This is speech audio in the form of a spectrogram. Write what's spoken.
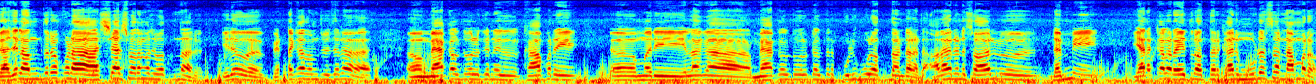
ప్రజలందరూ కూడా హాస్యాస్పదంగా చూస్తున్నారు. ఏదో పెట్టకథం చూసారా? మేకల తోలుకుని కాపరి మరి ఇలాగా మేకల తోలుకెళ్తే పులి పులి వస్తుంది అంటారట అలా రెండు సార్లు నమ్మి వెనకాల రైతులు వస్తారు. కానీ మూడోసారి నమ్మరు.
